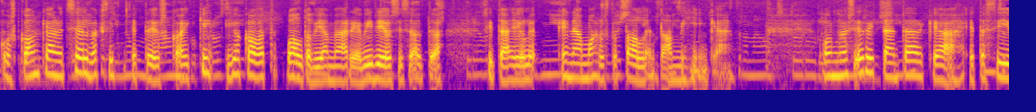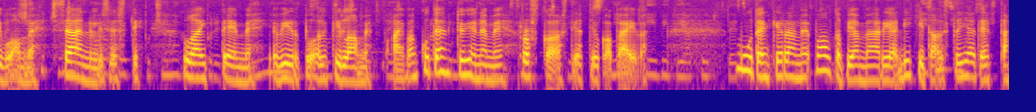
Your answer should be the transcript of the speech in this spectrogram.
koska on käynyt selväksi, että jos kaikki jakavat valtavia määriä videosisältöä, sitä ei ole enää mahdollista tallentaa mihinkään. On myös erittäin tärkeää, että siivoamme säännöllisesti laitteemme ja virtuaalitilamme, aivan kuten tyhjennämme roskaastiat joka päivä. Muuten keräämme valtavia määriä digitaalista jätettä,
